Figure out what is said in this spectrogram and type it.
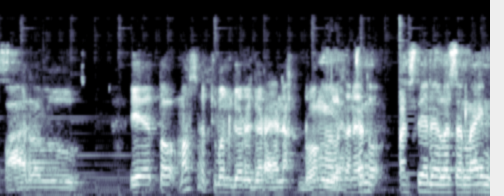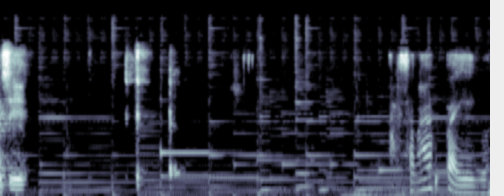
Parah lu. Ya toh masa cuma gara-gara enak doang Iya, alasannya kan toh. pasti ada alasan lain sih alasan apa ya gua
